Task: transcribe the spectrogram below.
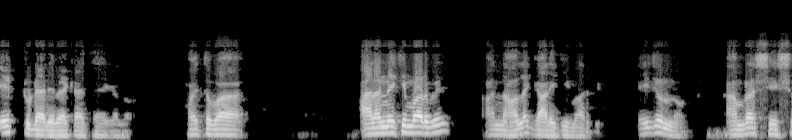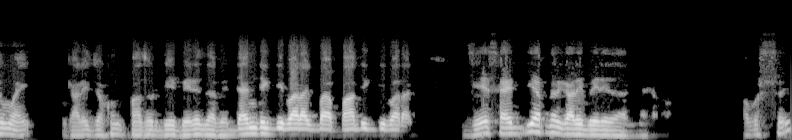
একটু ডাইনে বেঁকায় হয়ে গেল। হয়তোবা আলানে কি মারবে আর না হলে গাড়ি কি মারবে। এই জন্য আমরা সেই সময় গাড়ি যখন পাঁজর দিয়ে বেড়ে যাবে, ডান দিক দিয়ে বাড়াক বা বাঁ দিক দিয়ে বাড়াক, যে সাইড দিয়ে আপনার গাড়ি বেড়ে যাক না কেন, অবশ্যই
